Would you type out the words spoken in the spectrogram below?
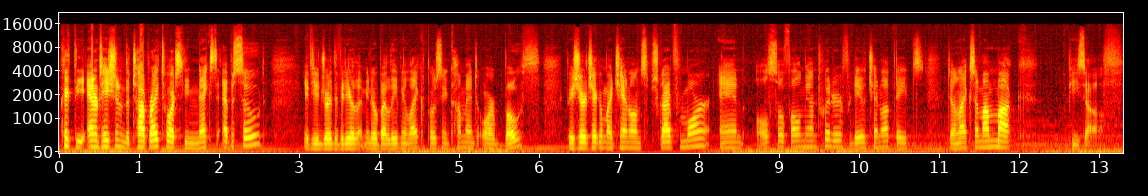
Click the annotation in the top right to watch the next episode. If you enjoyed the video, let me know by leaving a like, posting a comment, or both. Be sure to check out my channel and subscribe for more. And also follow me on Twitter for daily channel updates. Don't like some muck. Peace off.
